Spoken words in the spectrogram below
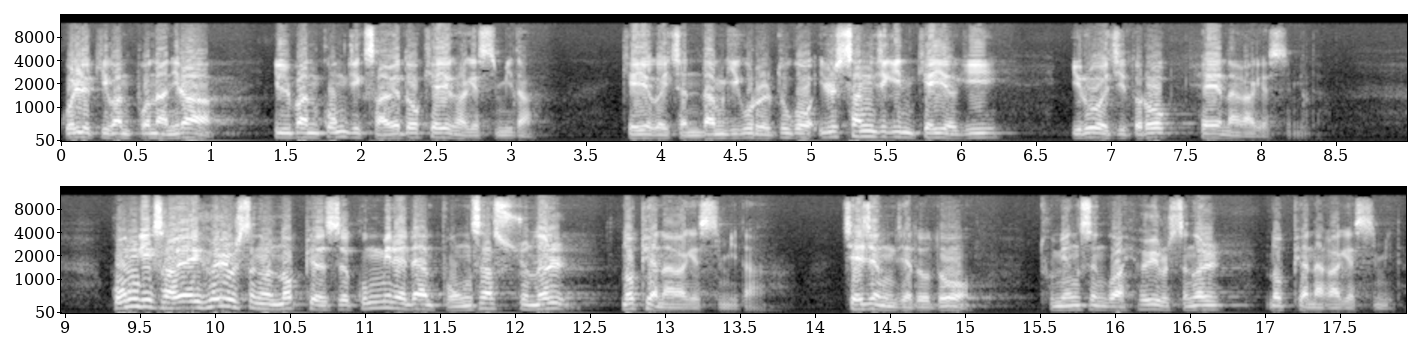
권력기관뿐 아니라 일반 공직사회도 개혁하겠습니다. 개혁의 전담기구를 두고 일상적인 개혁이 이루어지도록 해 나가겠습니다. 공직사회의 효율성을 높여서 국민에 대한 봉사 수준을 높여 나가겠습니다. 재정제도도 투명성과 효율성을 높여 나가겠습니다.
